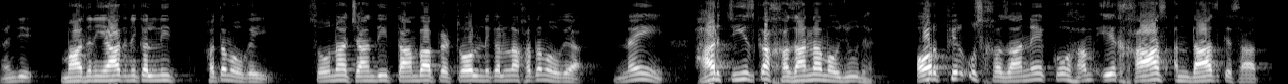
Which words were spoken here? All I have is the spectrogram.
ہاں جی معدنیات نکلنی ختم ہو گئی۔ سونا، چاندی، تانبا، پیٹرول نکلنا ختم ہو گیا۔ نہیں، ہر چیز کا خزانہ موجود ہے۔ اور پھر اس خزانے کو ہم ایک خاص انداز کے ساتھ،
